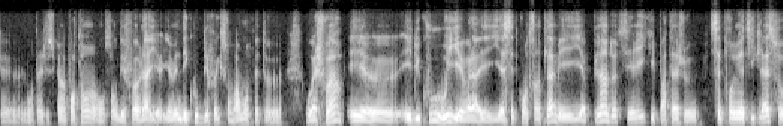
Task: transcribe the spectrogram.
le, le montage est super important. On sent que des fois, là, il y, a- il y a même des coupes, des fois, qui sont vraiment faites euh, au hachoir. Et, euh, et du coup, oui, voilà, il y a cette contrainte-là, mais il y a plein d'autres séries qui partagent euh, cette problématique-là sur,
